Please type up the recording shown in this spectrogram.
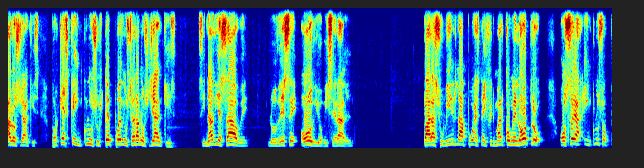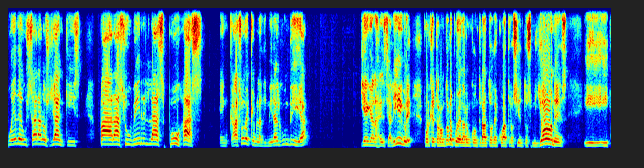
a los Yankees, porque es que incluso usted puede usar a los Yankees si nadie sabe lo de ese odio visceral para subir la apuesta y firmar con el otro. O sea, incluso puede usar a los Yankees para subir las pujas en caso de que Vladimir algún día llegue a la agencia libre, porque Toronto le puede dar un contrato de 400 millones y,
